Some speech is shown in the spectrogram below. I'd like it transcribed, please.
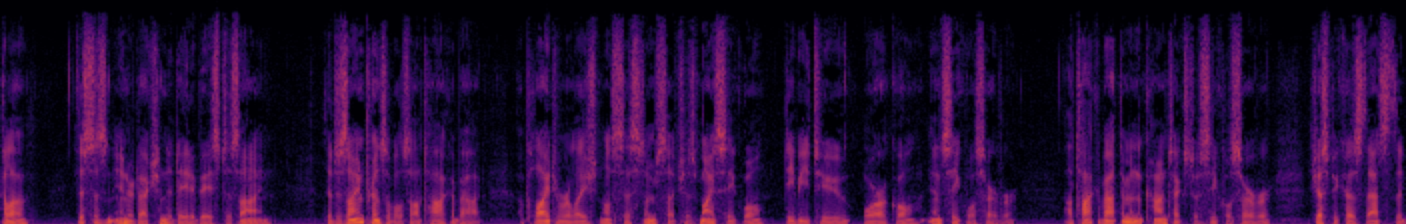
Hello, this is an introduction to database design. The design principles I'll talk about apply to relational systems such as MySQL, DB2, Oracle, and SQL Server. I'll talk about them in the context of SQL Server just because that's the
